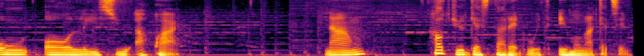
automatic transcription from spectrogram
own all leads you acquire. Now, how do you get started with email marketing?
